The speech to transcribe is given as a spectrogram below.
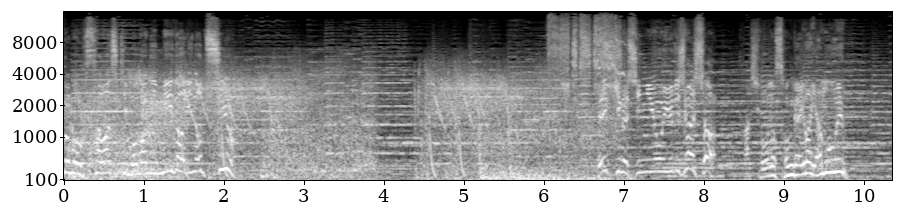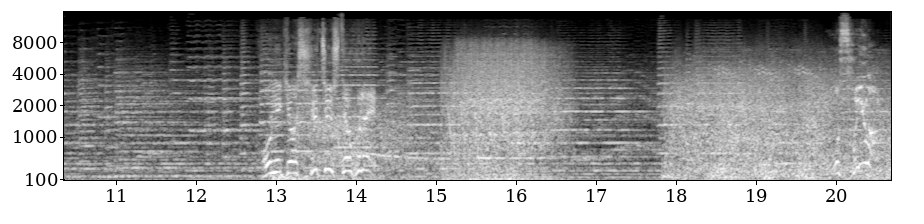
最もふさわしき者に緑の血を敵機の侵入を許しました。多少の損害はやむを得ん。攻撃は集中して行え。遅いわ。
